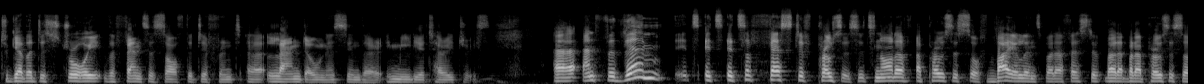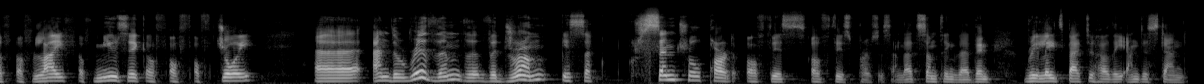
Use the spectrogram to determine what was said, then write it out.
together destroy the fences of the different uh, landowners in their immediate territories. Uh, and for them, it's, it's, it's a festive process. It's not a, a process of violence, but a, festive, but a, but a process of, of life, of music, of, of, of joy. Uh, and the rhythm, the, the drum, is a central part of this, of this process. And that's something that then relates back to how they understand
